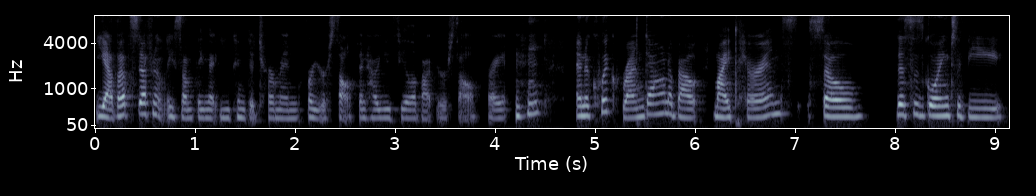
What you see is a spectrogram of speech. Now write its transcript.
Yeah, that's definitely something that you can determine for yourself and how you feel about yourself, right? Mhm. And a quick rundown about my parents. So this is going to be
